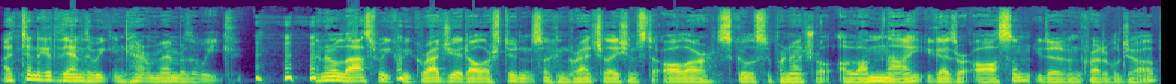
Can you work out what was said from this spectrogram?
I tend to get to the end of the week and can't remember the week. I know last week we graduated all our students, so congratulations to all our School of Supernatural alumni. You guys are awesome. You did an incredible job.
